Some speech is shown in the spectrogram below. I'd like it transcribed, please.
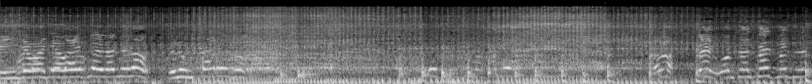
ઈ જવા દે, બાઈક લઈને મેલો. પેલો ઉતારો છો. હાલો, બેસ, ઓમ ચાલ, બેસ, બેસ, બેસ,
